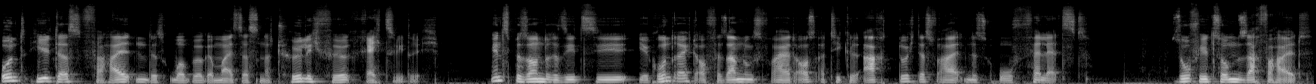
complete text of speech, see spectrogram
und hielt das Verhalten des Oberbürgermeisters natürlich für rechtswidrig. Insbesondere sieht sie ihr Grundrecht auf Versammlungsfreiheit aus Artikel 8 durch das Verhalten des O verletzt. So viel zum Sachverhalt.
